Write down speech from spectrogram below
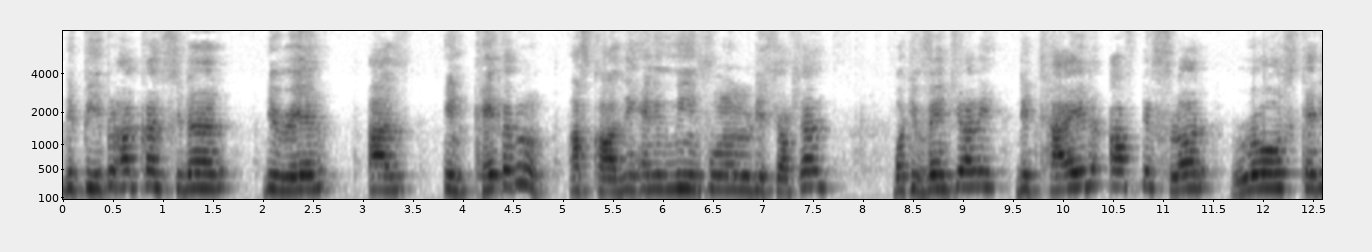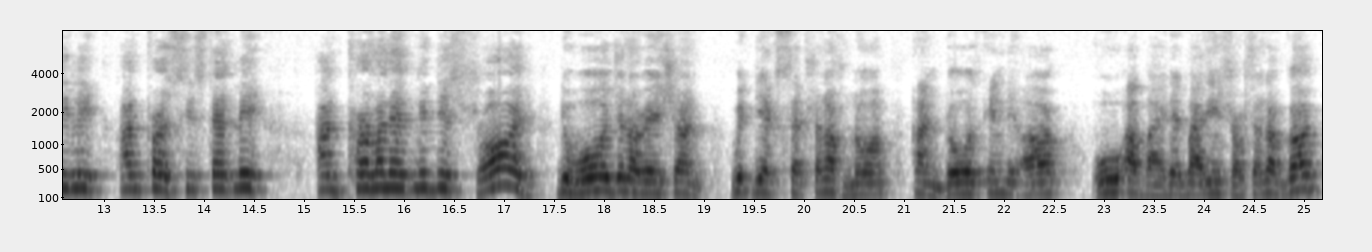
the people had considered the rain as incapable of causing any meaningful destruction. But eventually, the tide of the flood rose steadily and persistently and permanently destroyed the whole generation with the exception of Noah and those in the ark who abided by the instructions of God.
